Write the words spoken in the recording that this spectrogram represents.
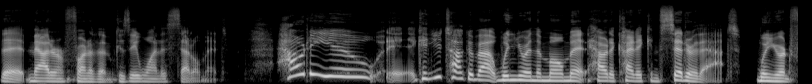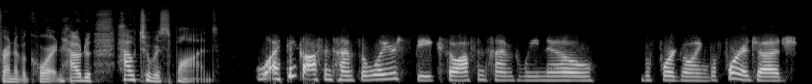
the matter in front of them because they want a settlement. How do you, eh, can you talk about when you're in the moment, how to kind of consider that when you're in front of a court and how to, how to respond? Well, I think oftentimes the lawyers speak, so oftentimes we know before going before a judge,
